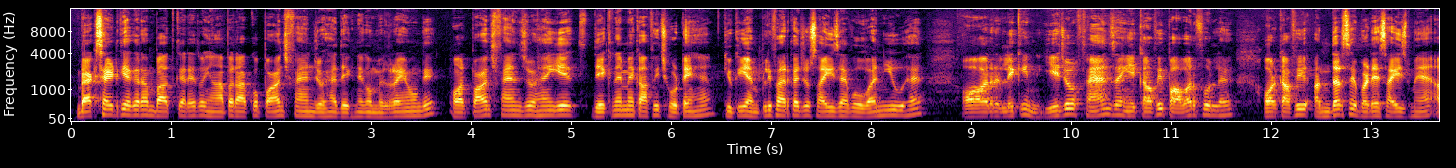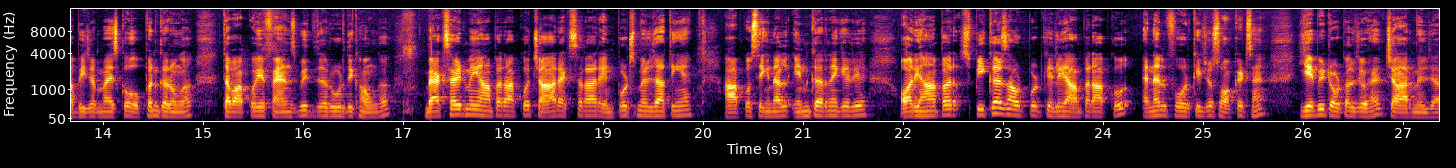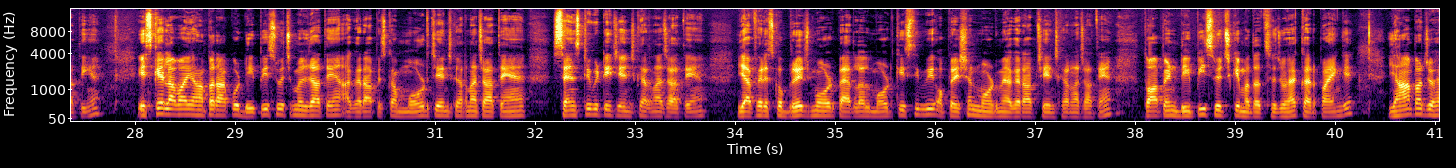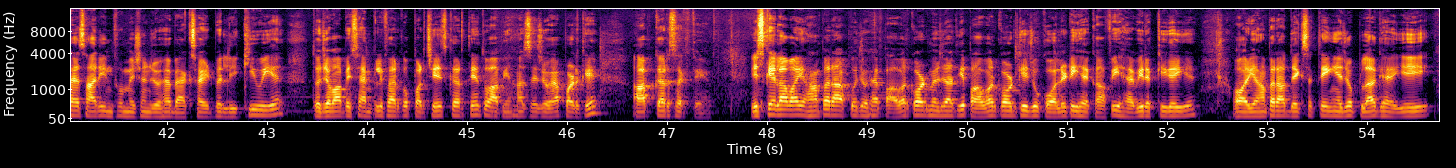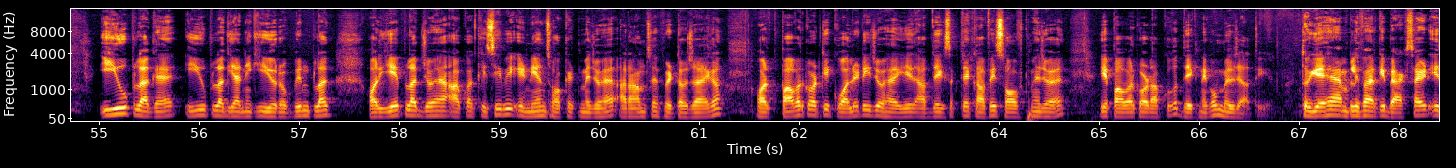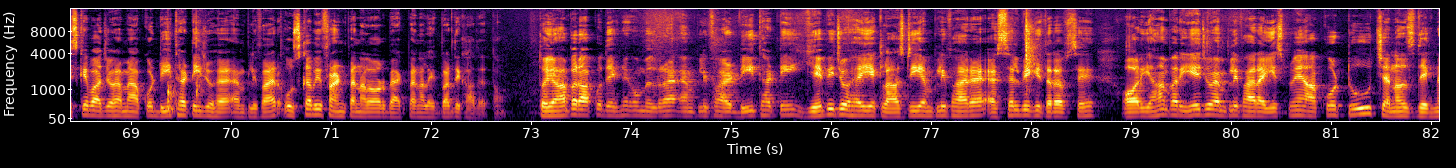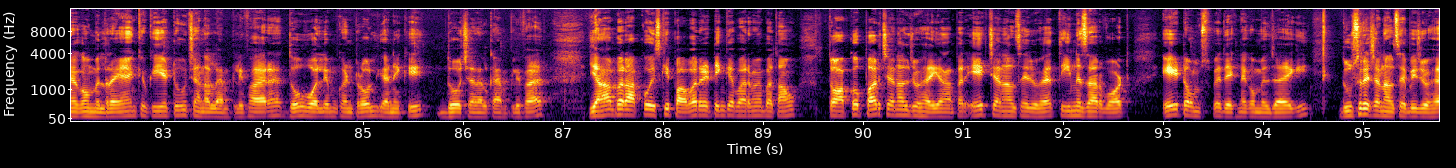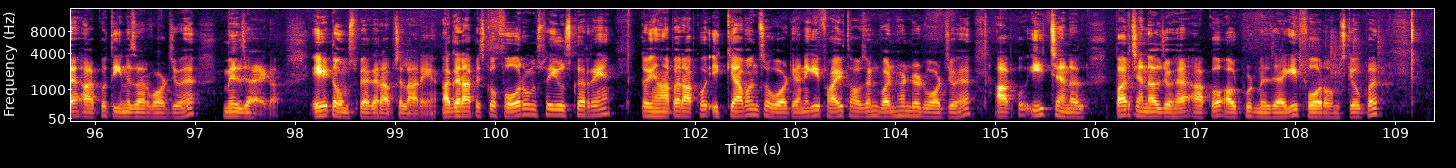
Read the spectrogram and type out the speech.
बैक साइड की अगर हम बात करें तो यहाँ पर आपको पाँच फ़ैन जो है देखने को मिल रहे होंगे और पाँच फ़ैन जो हैं ये देखने में काफ़ी छोटे हैं क्योंकि एम्पलीफायर का जो साइज़ है वो वन यू है और लेकिन ये जो फैंस हैं ये काफ़ी पावरफुल हैं और काफ़ी अंदर से बड़े साइज़ में है। अभी जब मैं इसको ओपन करूँगा, तब आपको ये फैंस भी ज़रूर दिखाऊँगा। बैक साइड में यहाँ पर आपको चार एक्सएलआर इनपुट्स मिल जाती हैं आपको सिग्नल इन करने के लिए और यहाँ पर स्पीकर्स आउटपुट के लिए यहाँ पर आपको एन की जो सॉकेट्स हैं, ये भी टोटल जो है चार मिल जाती हैं। इसके अलावा यहाँ पर आपको DP स्विच मिल जाते हैं, अगर आप इसका मोड चेंज करना चाहते हैं सेंसिटिविटी चेंज करना चाहते हैं, या फिर इसको ब्रिज मोड पैरल मोड किसी भी ऑपरेशन मोड में अगर आप चेंज करना चाहते हैं तो आप इन डीपी स्विच की मदद से जो है कर पाएँगे। यहाँ पर जो है सारी इन्फॉर्मेशन जो है बैक साइड पर लिखी हुई है। तो जब आप इस एम्पलीफायर को परचेज करते हैं तो आप यहाँ से जो है पढ़ के आप कर सकते हैं। इसके अलावा यहाँ पर आपको जो है पावर कॉर्ड मिल जाती है। पावर कॉर्ड की जो क्वालिटी है काफ़ी हैवी रखी गई है। और यहाँ पर आप देख सकते हैं, ये जो प्लग है, ये ईयू प्लग है। ईयू प्लग यानी कि यूरोपियन प्लग और ये प्लग जो है आपका किसी भी इंडियन सॉकेट में जो है आराम से फिट हो जाएगा। और पावर कॉर्ड की क्वालिटी जो है, ये आप देख सकते हैं काफ़ी सॉफ्ट में जो है ये पावर कॉर्ड आपको देखने को मिल जाती है। तो ये है एम्पलीफायर की बैक साइड इसके बाद जो है मैं आपको डी थर्टी जो है एम्पलीफायर उसका भी फ्रंट पैनल और बैक पैनल एक बार दिखा देता हूँ। तो यहाँ पर आपको देखने को मिल रहा है एम्पलीफायर डी थर्टी, ये भी जो है ये क्लास डी एम्पलीफायर है एस की तरफ़ से। और यहाँ पर ये जो एम्पलीफायर है इसमें आपको टू चैनल्स देखने को मिल रहे हैं, क्योंकि ये टू चैनल एम्पलीफायर है, दो वॉल्यूम कंट्रोल यानी कि दो चैनल का एम्पलीफायर यहाँ पर आपको इसकी पावर रेटिंग के बारे में बताऊँ तो आपको पर चैनल जो है यहाँ पर, एक चैनल से जो है तीन हज़ार वॉट एट ओम्स पे देखने को मिल जाएगी। दूसरे चैनल से भी जो है आपको तीन हज़ार वॉट जो है मिल जाएगा एट ओम्स पे अगर आप चला रहे हैं। अगर आप इसको फोर ओम्स पे यूज़ कर रहे हैं तो यहाँ पर आपको इक्यावन सौ वॉट वॉट यानी कि 5100 वॉट जो है, आपको ईच चैनल पर चैनल जो है, आपको आउटपुट मिल जाएगी फोर ओम्स के ऊपर।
